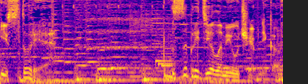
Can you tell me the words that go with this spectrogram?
История за пределами учебников.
